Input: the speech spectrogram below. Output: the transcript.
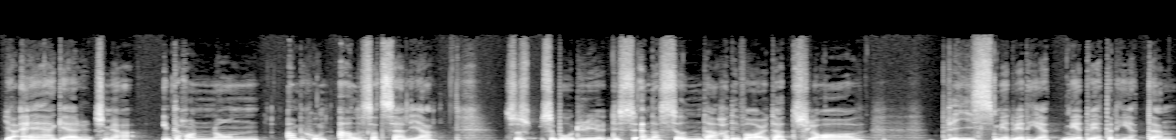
jag äger, som jag inte har någon ambition alls att sälja, så, så borde det, ju, det enda sunda hade varit att slå av prismedvetenheten,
